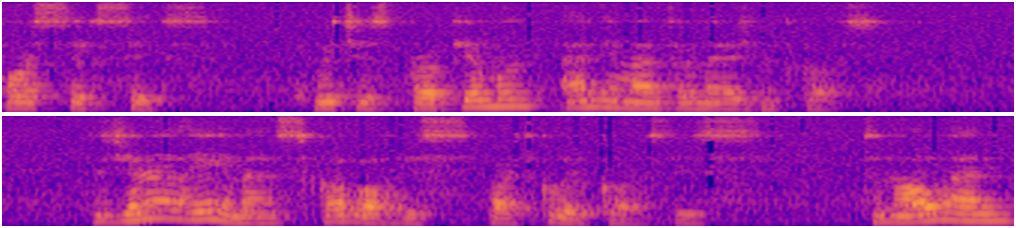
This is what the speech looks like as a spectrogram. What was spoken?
466, which is Procurement and Inventory Management course. The general aim and scope of this particular course is to know and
